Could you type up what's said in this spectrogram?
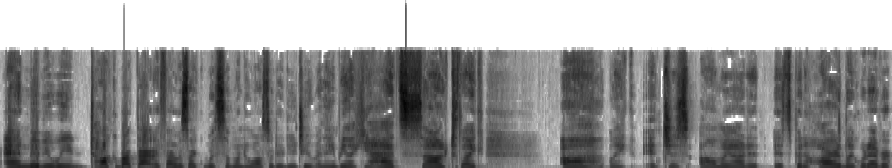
And maybe we'd talk about that if I was like with someone who also did YouTube and they'd be like, Yeah, it sucked, like ah, uh, like it just oh my god, it, it's been hard, like whatever.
